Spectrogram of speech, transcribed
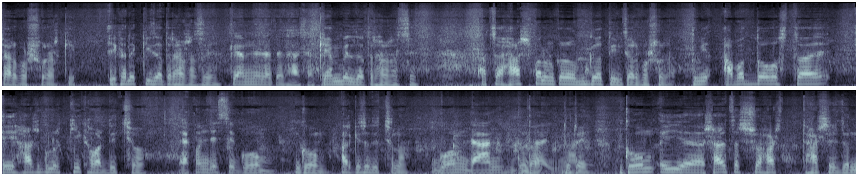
চার বছর আর কি। এখানে কি জাতের হাঁস আছে? কেমনে যাতে হাঁস আছে। ক্যাম্বেল জাতের হাঁস আছে। আচ্ছা হাঁস পালন করার অভিজ্ঞতা তিন চার বছর। তুমি আবদ্ধ অবস্থায় এই হাঁসগুলোর কি খাবার দিচ্ছ? এখন দিচ্ছি গম। গম। আর কিছু দিচ্ছ না? গম ধান দুটাই। দুটাই। গম এই সাড়ে চারশো হাঁস হাঁসের জন্য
